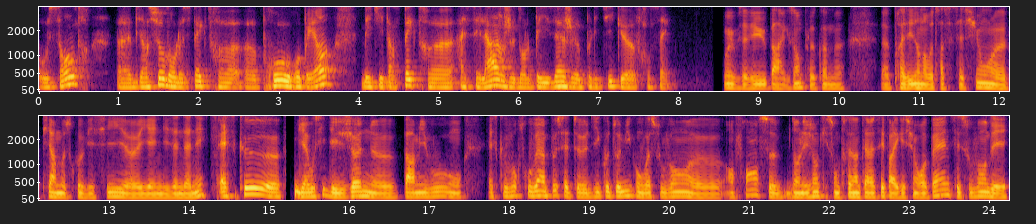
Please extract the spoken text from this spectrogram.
au centre euh, bien sûr dans le spectre euh, pro-européen, mais qui est un spectre euh, assez large dans le paysage politique français. Oui, vous avez eu par exemple comme président dans votre association Pierre Moscovici il y a une dizaine d'années. Est-ce que il y a aussi des jeunes parmi vous Est-ce que vous retrouvez un peu cette dichotomie qu'on voit souvent en France dans les gens qui sont très intéressés par les questions européennes? C'est souvent des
